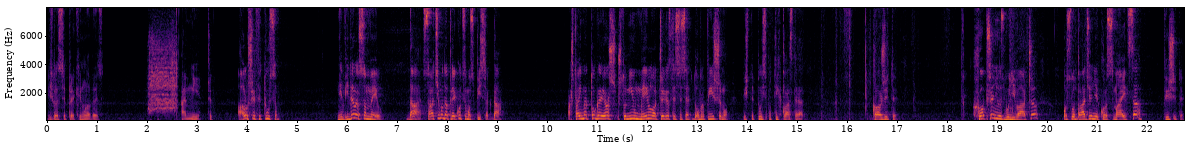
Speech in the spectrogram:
Izgleda se prekinula veza. Ajme, nije, čekaj. Alo, šefe, tu sam. Nije, videla sam mail. Da, sad ćemo da prekucamo spisak, da. A šta ima toga još što nije u mailu, a čega ste se setili? Dobro, pišemo. Pišite tu ispod tih klastera. Kažite. Hopšenje uzbunjivača, oslobađanje kosmajca, pišite,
